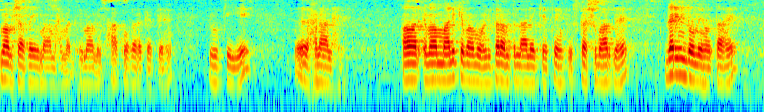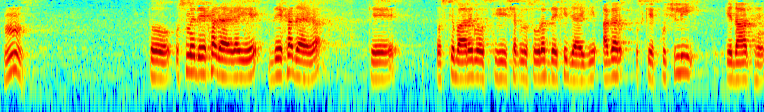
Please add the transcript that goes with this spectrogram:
امام شاف امام احمد، امام اسحاق وغیرہ کہتے ہیں کہ یہ حلال ہے۔ اور امام مالک، امام حلیفہ رحمۃ اللہ علیہ کہتے ہیں کہ اس کا شمار جو ہے، درندوں میں ہوتا ہے۔ ہوں۔ تو اس میں دیکھا جائے گا یہ، دیکھا جائے گا کہ اس کے بارے میں اس کی شکل و صورت دیکھی جائے گی۔ اگر اس کے کچلی کے دانت ہیں،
